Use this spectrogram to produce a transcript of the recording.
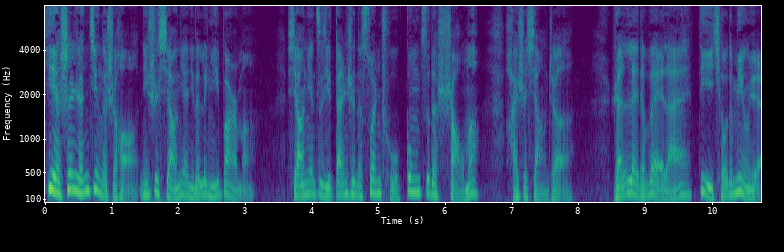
夜深人静的时候，你是想念你的另一半吗？想念自己单身的酸楚，工资的少吗？还是想着人类的未来，地球的命运？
